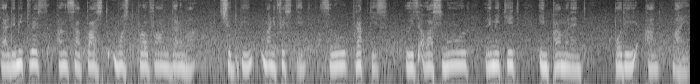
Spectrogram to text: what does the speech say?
the limitless, unsurpassed, most profound Dharma should be manifested through practice with our small, limited, impermanent body and mind.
